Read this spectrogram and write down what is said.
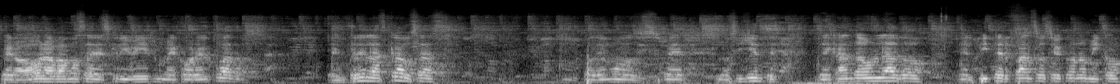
Pero ahora vamos a describir mejor el cuadro. Entre las causas podemos ver lo siguiente. Dejando a un lado el Peter Pan socioeconómico,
